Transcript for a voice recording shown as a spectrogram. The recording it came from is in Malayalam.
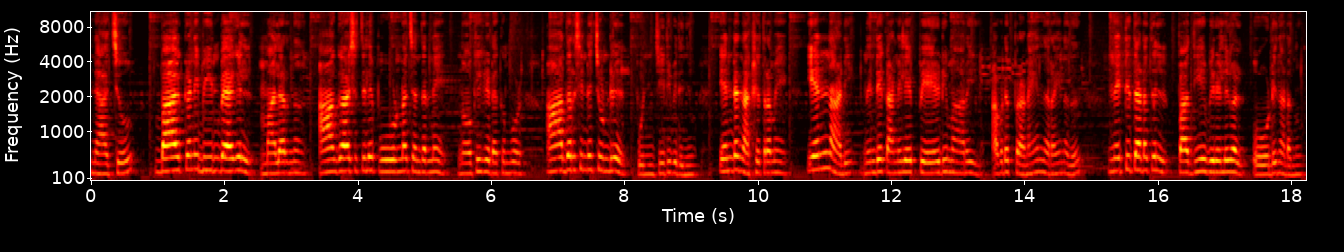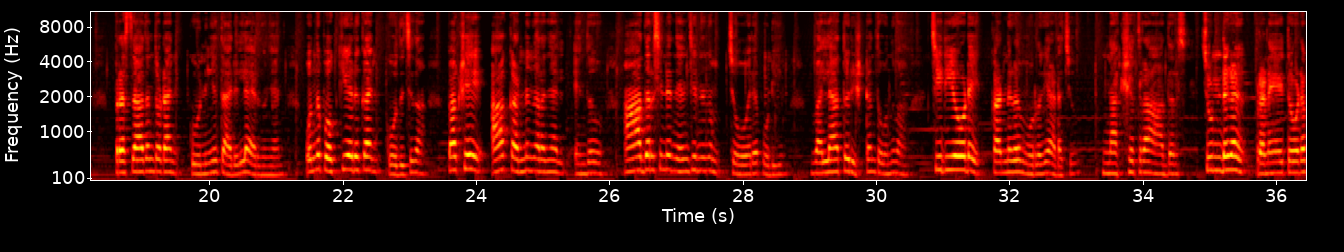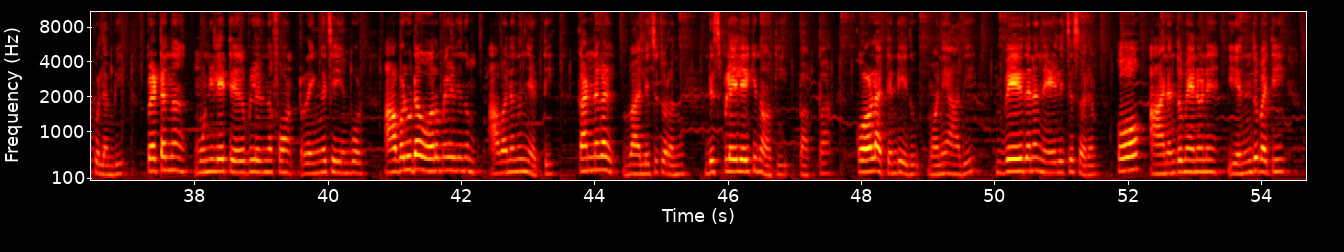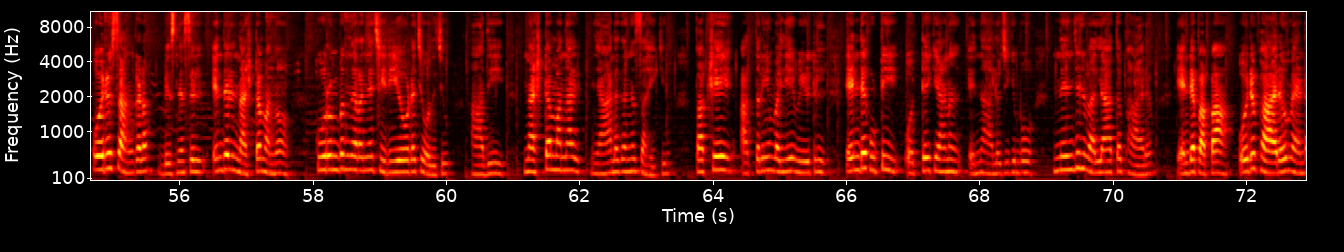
നാച്ചു ബാൽക്കണി ബീൻ ബാഗിൽ മലർന്ന് ആകാശത്തിലെ പൂർണചന്ദ്രനെ നോക്കി കിടക്കുമ്പോൾ ആദർശിന്റെ ചുണ്ടിൽ പുഞ്ചിരി വിരിഞ്ഞു. എന്റെ നക്ഷത്രമേ എന്നാടി നിന്റെ കണ്ണിലെ പേടി മാറി അവിടെ പ്രണയം നിറയുന്നത് നെറ്റിത്തടത്തിൽ പതിയെ വിരലുകൾ ഓടി നടന്നു. പ്രസാദം തൊടാൻ കുനിഞ്ഞു തരില്ലായിരുന്നു ഞാൻ. ഒന്ന് പൊക്കിയെടുക്കാൻ കൊതിച്ചതാ. പക്ഷേ ആ കണ്ണ് നിറഞ്ഞാൽ എന്തോ ആദർശിന്റെ നെഞ്ചിൽ നിന്നും ചോര പൊടിയും വല്ലാത്തൊരിഷ്ടം തോന്നുക ചിരിയോടെ കണ്ണുകൾ മുറുകെ അടച്ചു. നക്ഷത്ര ആദർശ് ചുണ്ടുകൾ പ്രണയത്തോടെ പുലമ്പി. പെട്ടെന്ന് മുന്നിലെ ടേബിളിലിരുന്ന ഫോൺ റിങ് ചെയ്യുമ്പോൾ അവളുടെ ഓർമ്മയിൽ നിന്നും അവനൊന്ന് ഞെട്ടി. കണ്ണുകൾ വലിച്ചു തുറന്നു. ഡിസ്പ്ലേയിലേക്ക് നോക്കി. പപ്പ കോൾ അറ്റൻഡ് ചെയ്തു. മോനെ ആദി വേദന നേളിച്ച സ്വരം. ഹോ ആനന്ദുമേനോന് എന്തു പറ്റി ഒരു സങ്കടം ബിസിനസ്സിൽ എന്തെങ്കിലും നഷ്ടം വന്നോ? കുറുമ്പ് നിറഞ്ഞ ചിരിയോടെ ചോദിച്ചു. ആദി നഷ്ടം വന്നാൽ ഞാനതങ്ങ് സഹിക്കും. പക്ഷേ അത്രയും വലിയ വീട്ടിൽ എന്റെ കുട്ടി ഒറ്റയ്ക്കാണ് എന്ന് ആലോചിക്കുമ്പോൾ നെഞ്ചിൽ വല്ലാത്ത ഭാരം. എന്റെ പപ്പ ഒരു ഭാരവും വേണ്ട.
